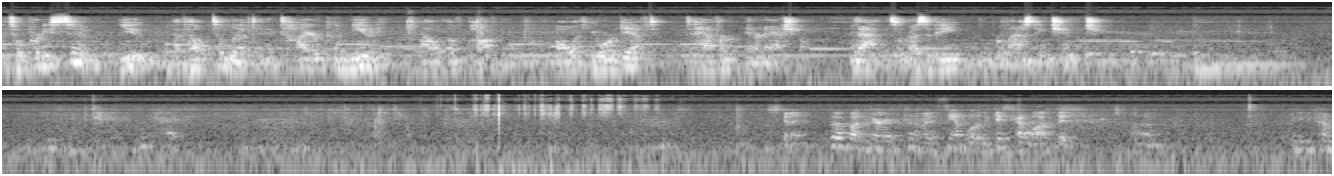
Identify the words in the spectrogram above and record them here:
until pretty soon you have helped to lift an entire community out of poverty. All with your gift to Heifer International. That is a recipe for lasting change. I'm just gonna put up on here kind of a sample of the gift catalog that, when you become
